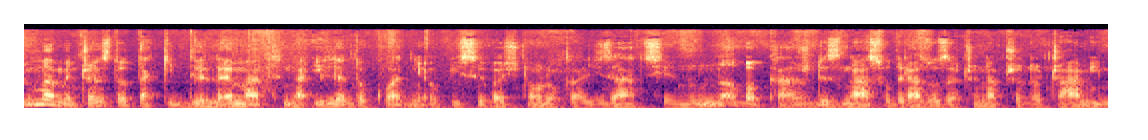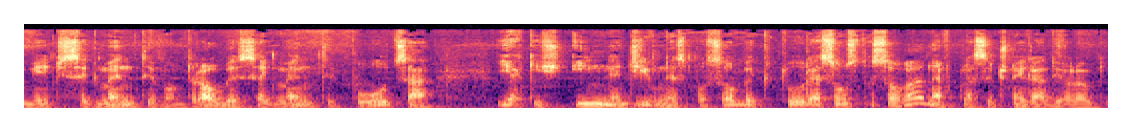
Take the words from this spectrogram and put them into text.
Tu mamy często taki dylemat, na ile dokładnie opisywać tą lokalizację. No bo każdy z nas od razu zaczyna przed oczami mieć segmenty wątroby, segmenty płuca, jakieś inne dziwne sposoby, które są stosowane w klasycznej radiologii.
